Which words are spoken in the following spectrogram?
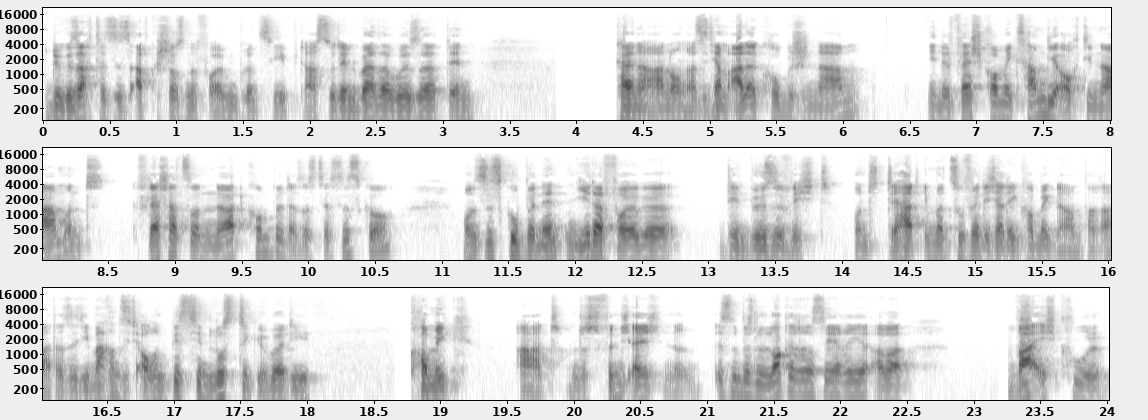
wie du gesagt hast, dieses abgeschlossene Folgenprinzip. Da hast du den Weather Wizard, den, keine Ahnung, also die haben alle komische Namen. In den Flash-Comics haben die auch die Namen und Flash hat so einen Nerd-Kumpel, das ist der Cisco. Und Cisco benennt in jeder Folge den Bösewicht. Und der hat immer zufällig ja den Comic-Namen parat. Also die machen sich auch ein bisschen lustig über die Comic-Art. Und das finde ich eigentlich, ist eine bisschen lockere Serie, aber war echt cool.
